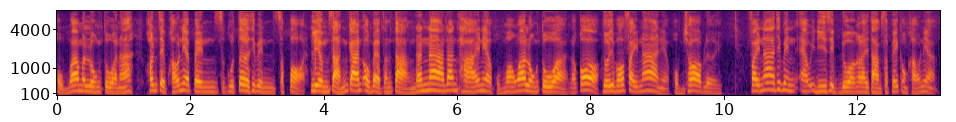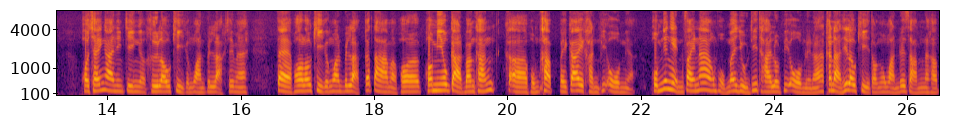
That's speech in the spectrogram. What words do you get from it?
ผมว่ามันลงตัวนะ คอนเซปต์เขาเนี่ยเป็นสกูตเตอร์ที่เป็นสปอร์ตเหลี่ยมสันการออกแบบต่างๆ ด้านหน้าด้านท้ายเนี่ยผมมองว่าลงตัว แล้วก็โดยเฉพาะไฟหน้าเนี่ยผมชอบเลย ไฟหน้าที่เป็น LED 10 ดวงอะไรตามสเปคของเขาเนี่ยพอใช้งานจริงๆอะคือเราขี่กลางวันเป็นหลักใช่ไหมแต่พอเราขี่กลางวันเป็นหลักก็ตามอะพอพอมีโอกาสบางครั้งอ่อผมขับไปใกล้คันพี่โอมเนี่ย ผมยังเห็นไฟหน้าของผมมาอยู่ที่ท้ายรถพี่โอมเลยนะ ขณะที่เราขี่ตอนกลางวันด้วยซ้ำนะครับ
